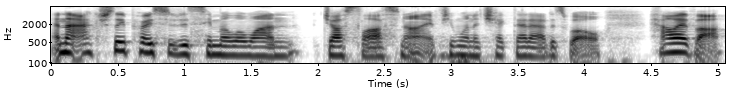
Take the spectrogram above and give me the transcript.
And I actually posted a similar one just last night if you want to check that out as well. However,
